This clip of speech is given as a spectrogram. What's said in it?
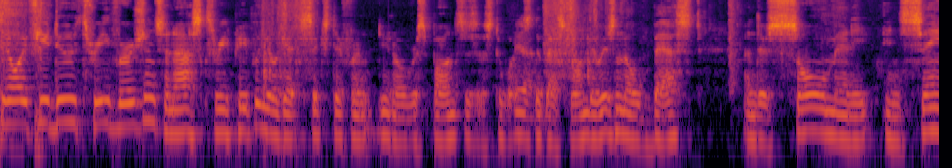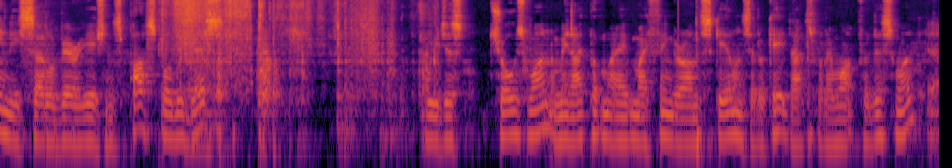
You know, if you do three versions and ask three people, you'll get six different, you know, responses as to what's Yeah. the best one. There is no best, and there's so many insanely subtle variations possible with this. We just chose one. I mean, I put my, my finger on the scale and said, okay, that's what I want for this one. Yeah.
